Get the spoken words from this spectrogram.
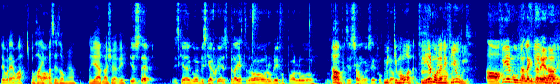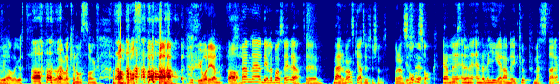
Det var det va? Och hypa Ja. säsongen. Nu jävlar kör vi. Just det. Vi ska, gå, vi ska sk- spela jättebra och rolig fotboll och Ja. förhoppningsvis framgångsrik fotboll. Mycket mål. Fler Mm, mål än i fjol. Ja, Fler mål, jag längtar fler redan. mål än i Så fjol. jävla gött. Ja. Det var en jävla kanonsäsong framför oss. I år igen. Ja. Men eh, det är bara att säga det att eh, Mervan ska till Östersund. Bara en Just sån det. sak. En, en, det. en regerande cupmästare.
